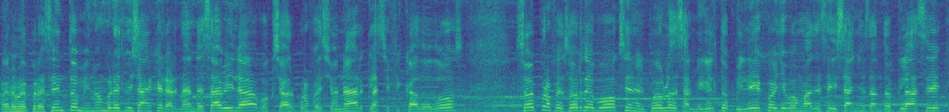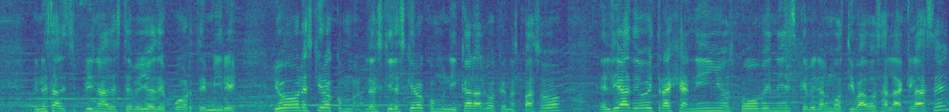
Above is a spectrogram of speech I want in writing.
Bueno, me presento, mi nombre es Luis Ángel Hernández Ávila, boxeador profesional, clasificado 2. Soy profesor de box en el pueblo de San Miguel Topilejo, llevo más de 6 años dando clase en esta disciplina de este bello deporte. Mire, yo les quiero, les, les quiero comunicar algo que nos pasó. El día de hoy traje a niños jóvenes que venían motivados a la clase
